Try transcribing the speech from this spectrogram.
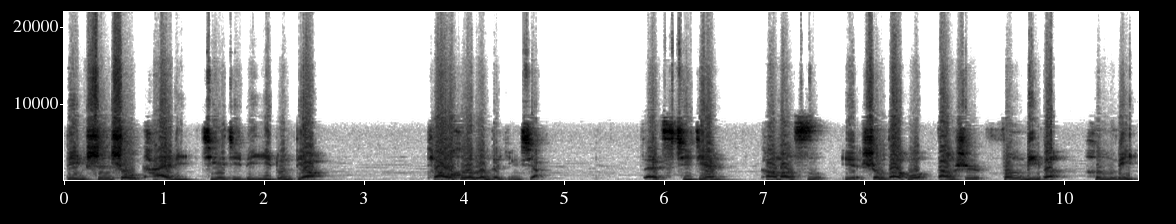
并深受凯里阶级利益论调、调和论的影响。在此期间，康芒斯也受到过当时风靡的亨利·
